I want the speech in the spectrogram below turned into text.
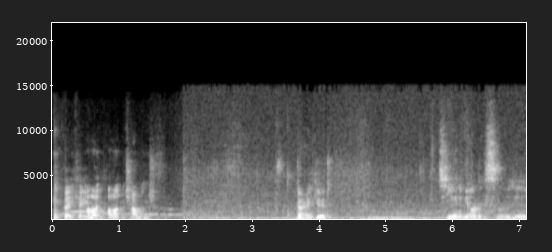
vacate. I like I like the challenge. Very good. So you're going to be on this side here.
